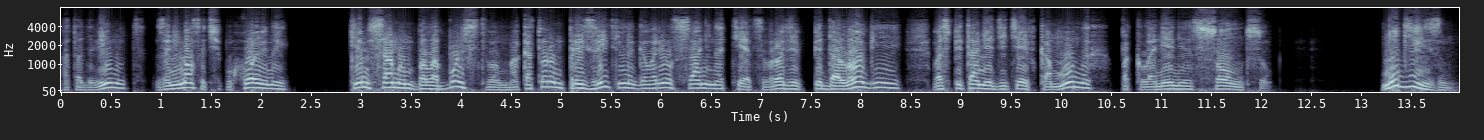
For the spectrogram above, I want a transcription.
отодвинут, занимался чепуховиной, тем самым балабольством, о котором презрительно говорил Санин отец, вроде педагогии, воспитания детей в коммунах, поклонения солнцу. Нудизм,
